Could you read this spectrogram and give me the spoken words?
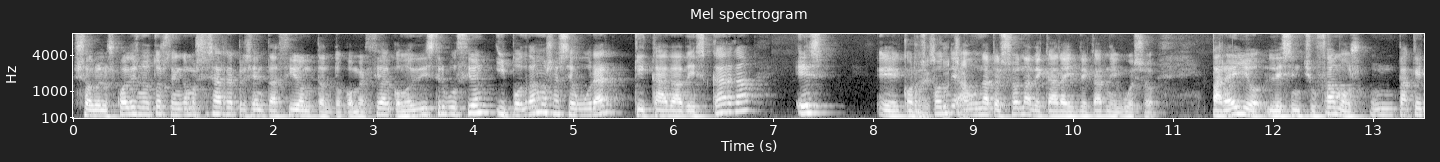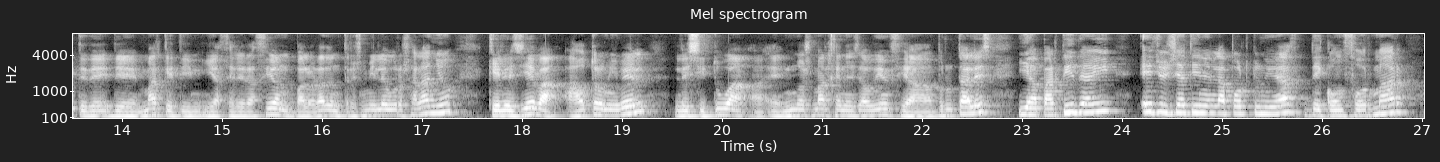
sobre los cuales nosotros tengamos esa representación tanto comercial como de distribución y podamos asegurar que cada descarga es eh, corresponde a una persona de, cara y, de carne y hueso. Para ello les enchufamos un paquete de, marketing y aceleración valorado en 3.000 euros al año que les lleva a otro nivel, les sitúa en unos márgenes de audiencia brutales y a partir de ahí ellos ya tienen la oportunidad de conformar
